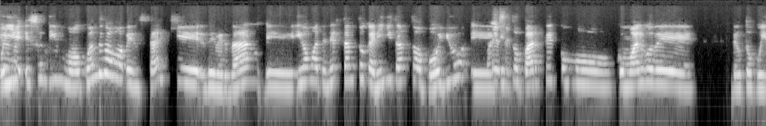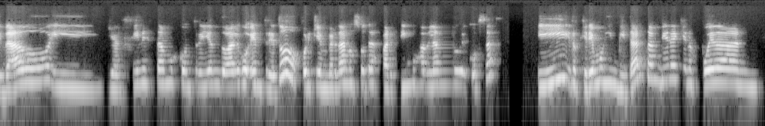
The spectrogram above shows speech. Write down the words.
Oye, eso mismo, ¿cuándo íbamos a pensar que de verdad eh, íbamos a tener tanto cariño y tanto apoyo? Eh, que esto parte como, como algo de, de autocuidado y, y, al fin estamos construyendo algo entre todos, porque en verdad nosotras partimos hablando de cosas y los queremos invitar también a que nos puedan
